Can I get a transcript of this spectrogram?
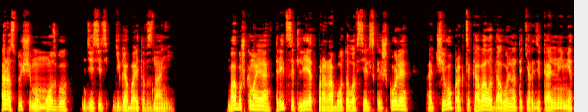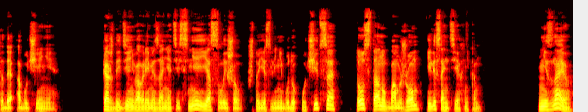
а растущему мозгу 10 гигабайтов знаний. Бабушка моя 30 лет проработала в сельской школе, отчего практиковала довольно-таки радикальные методы обучения. Каждый день во время занятий с ней я слышал, что если не буду учиться, то стану бомжом или сантехником. Не знаю,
